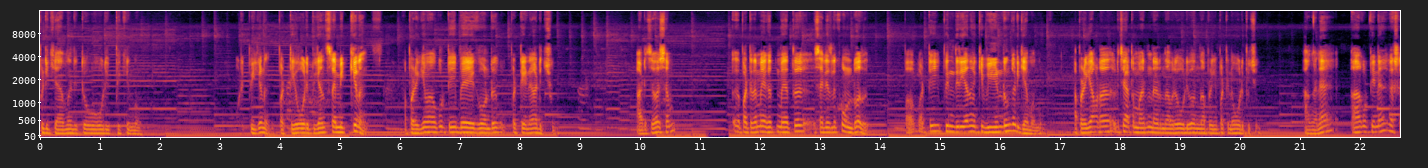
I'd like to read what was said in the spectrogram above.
പിടിക്കാൻ വേണ്ടിട്ട് ഓടിപ്പിക്കുന്നു. ഓടിപ്പിക്കണ്. പട്ടിയെ ഓടിപ്പിക്കാൻ ശ്രമിക്കണ്. അപ്പോഴേക്കും ആ കുട്ടി ബേഗ് കൊണ്ട് പട്ടീനെ അടിച്ചു. അടിച്ച വശം പട്ടിയുടെ മേഘ മേത്ത് ശരീരത്തിൽ കൊണ്ടു അത്. പട്ടി പിന്തിരിയാൻ നോക്കി. വീണ്ടും കടിക്കാൻ വന്നു. അപ്പോഴേക്കും അവിടെ ഒരു ചേട്ടന്മാരുണ്ടായിരുന്നു. അവർ ഓടി വന്ന് അപ്പോഴേക്കും പട്ടിനെ ഓടിപ്പിച്ചു. അങ്ങനെ ആ കുട്ടീനെ രക്ഷ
